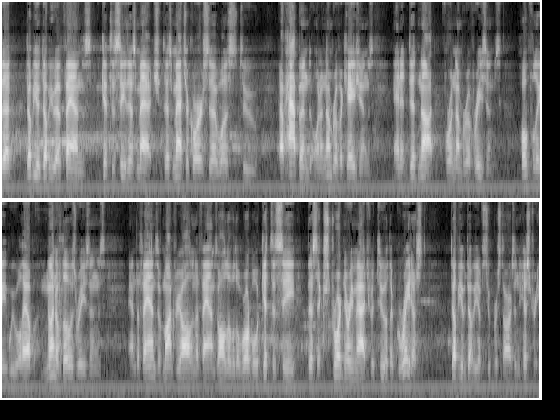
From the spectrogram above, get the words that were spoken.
that WWF fans get to see this match. This match, of course, uh, was to have happened on a number of occasions, and it did not for a number of reasons. Hopefully, we will have none of those reasons, and the fans of Montreal and the fans all over the world will get to see this extraordinary match with two of the greatest WWF superstars in history.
